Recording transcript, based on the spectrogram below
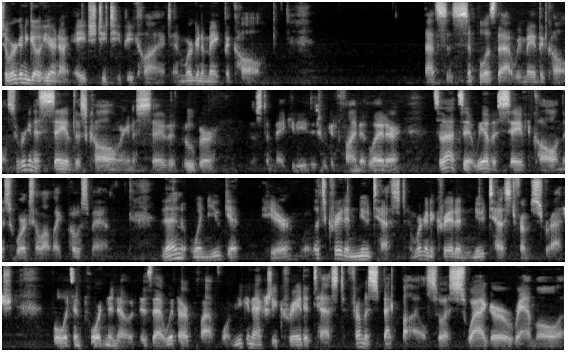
So we're going to go here in our HTTP client and we're going to make the call. That's as simple as that. We made the call. So we're going to save this call. And we're going to save it Uber just to make it easy so we can find it later. So that's it. We have a saved call and this works a lot like Postman. Then when you get here, well, let's create a new test and we're going to create a new test from scratch. But what's important to note is that with our platform, you can actually create a test from a spec file, so a Swagger, RAML,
